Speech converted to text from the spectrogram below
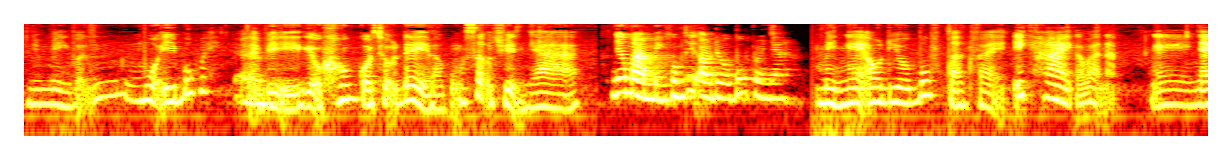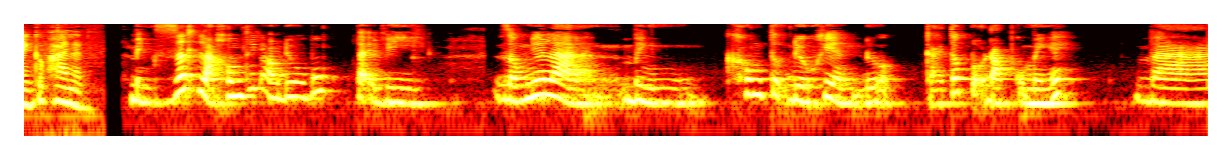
nhưng mình vẫn mua ebook ấy. Ừ. tại vì kiểu không có chỗ để mà cũng sợ chuyển nhà nhưng mà mình không thích audiobook đâu nha. Mình nghe audiobook toàn phải x2 các bạn ạ nghe nhanh gấp hai lần. Mình rất là không thích audiobook tại vì giống như là mình không tự điều khiển được cái tốc độ đọc của mình ấy. Và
